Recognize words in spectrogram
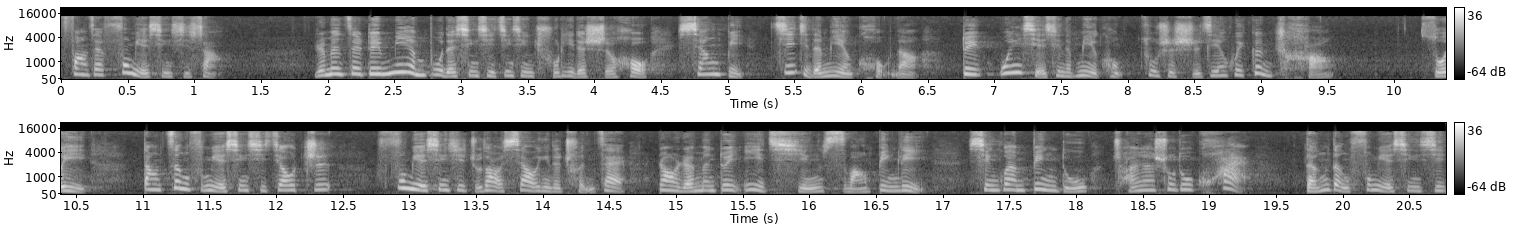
放在负面信息上。人们在对面部的信息进行处理的时候，相比积极的面孔呢，对危险性的面孔注视时间会更长。所以，当正负面信息交织，负面信息主导效应的存在，让人们对疫情死亡病例。新冠病毒传染速度快等等负面信息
